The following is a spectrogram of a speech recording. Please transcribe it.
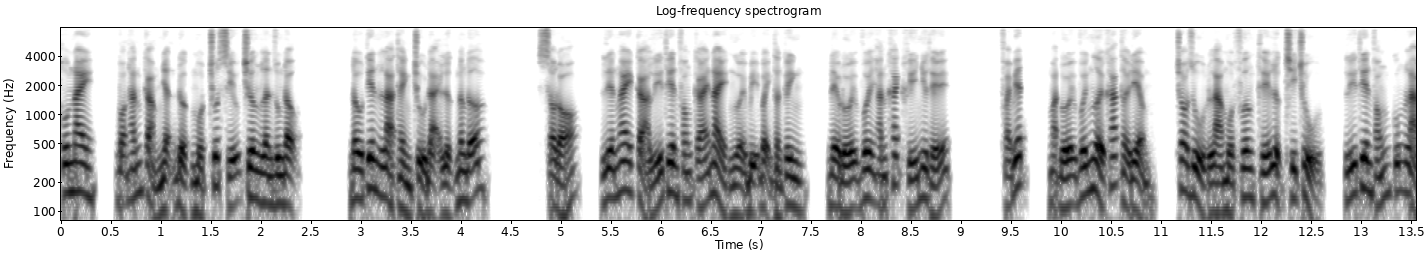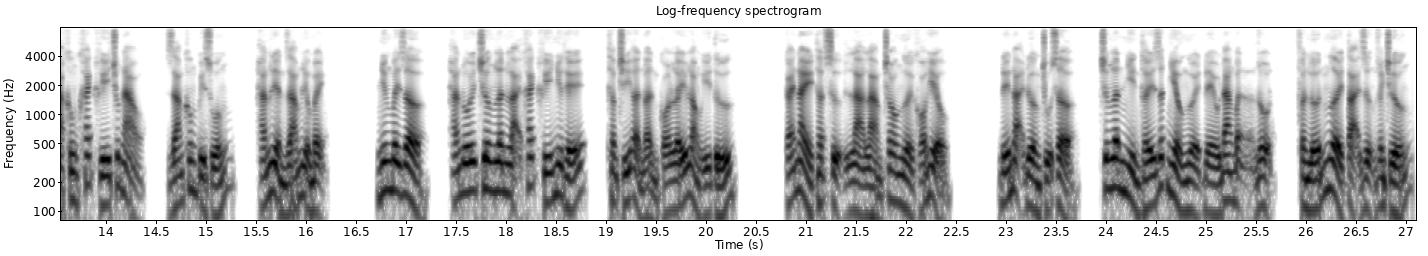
Hôm nay bọn hắn cảm nhận được một chút xíu trương lân rung động. Đầu tiên là thành chủ đại lực nâng đỡ. Sau đó, liền ngay cả lý thiên phóng cái này người bị bệnh thần kinh, đều đối với hắn khách khí như thế. Phải biết, mặt đối với người khác thời điểm, cho dù là một phương thế lực chi chủ, lý thiên phóng cũng là không khách khí chút nào, dám không quỳ xuống, hắn liền dám liều mệnh. Nhưng bây giờ, hắn đối trương lân lại khách khí như thế, thậm chí ẩn ẩn có lấy lòng ý tứ. Cái này thật sự là làm cho người khó hiểu. Đến đại đường trụ sở, trương lân nhìn thấy rất nhiều người đều đang bận rộn, phần lớn người tại dựng doanh trướng,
